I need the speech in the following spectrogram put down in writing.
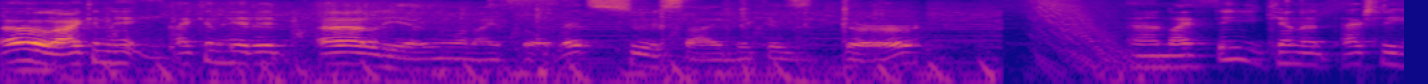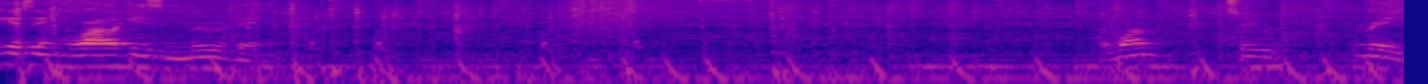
Oh, I can hit, I can hit it earlier than what I thought. That's suicide because der. And I think you can actually hit him while he's moving. One, two, three.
